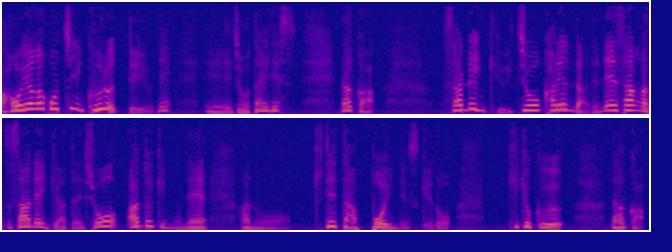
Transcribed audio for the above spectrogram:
母親がこっちに来るっていうね、えー状態です。なんか、3連休、一応カレンダーでね、3月3連休あったでしょ？あの時もね、あの、来てたっぽいんですけど、結局、なんか、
